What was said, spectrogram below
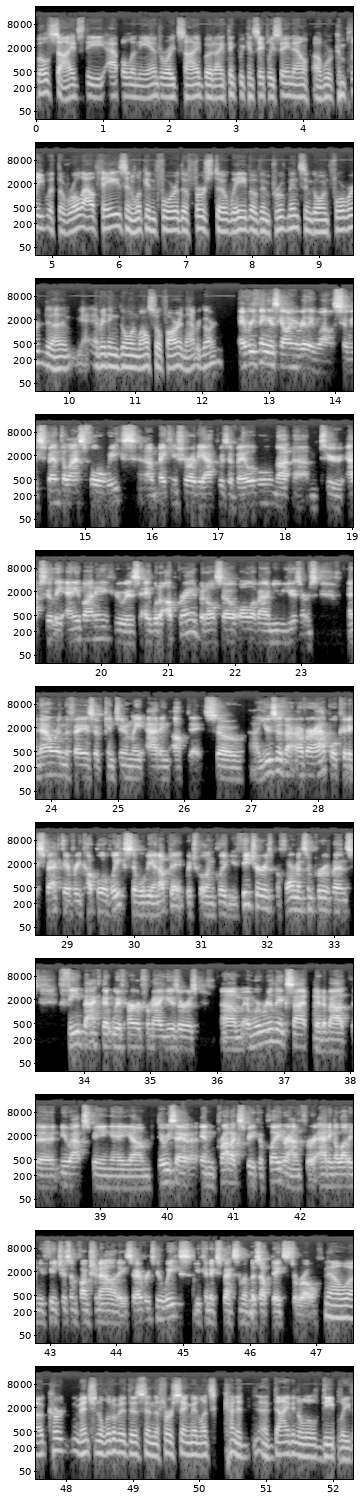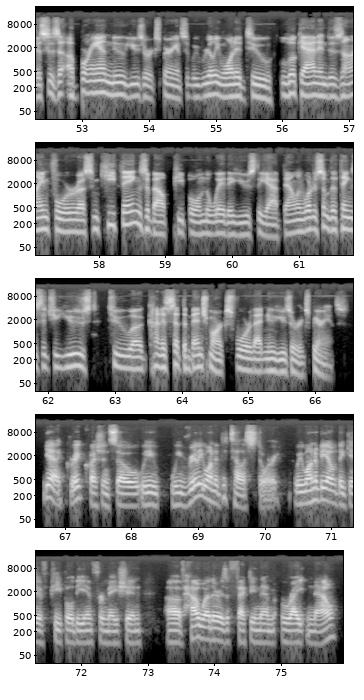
both sides, the Apple and the Android side, but I think we can safely say now uh, we're complete with the rollout phase and looking for the first uh, wave of improvements and going forward. Uh, everything going well so far in that regard? Everything is going really well. So we spent the last four weeks uh, making sure the app was available not um, to absolutely anybody who is able to upgrade, but also all of our new users. And now we're in the phase of continually adding updates. So uh, users of our Apple could expect every couple of weeks there will be an update, which will include new features, performance improvements, feedback that we've heard from our users, um, and we're really excited about the new apps being a, um, dare we say, in product speak, a playground for adding a lot of new features and functionality. So every two weeks, you can expect some of those updates to roll. Now, uh, Kurt mentioned a little bit of this in the first segment. Let's kind of uh, dive in a little deeply. This is a brand new user experience that we really wanted to look at and design for uh, some key things about people and the way they use the app. Dallin, what are some of the things that you used to uh, kind of set the benchmarks for that new user experience? Yeah, great question. So we we really wanted to tell a story. We want to be able to give people the information of how weather is affecting them right now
